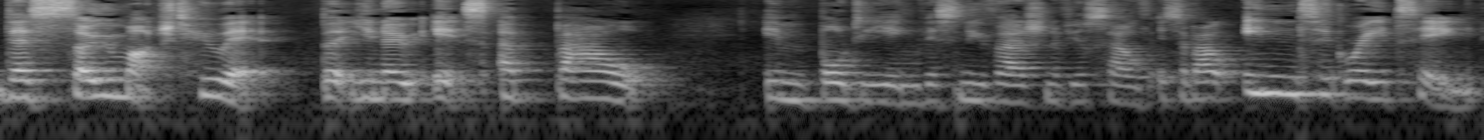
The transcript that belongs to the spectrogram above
there's so much to it, but you know, it's about embodying this new version of yourself. It's about integrating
